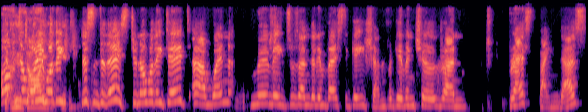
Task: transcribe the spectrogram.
Oh, don't worry. What they listen to this. Do you know what they did? Um, when Mermaids was under investigation for giving children breast binders,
